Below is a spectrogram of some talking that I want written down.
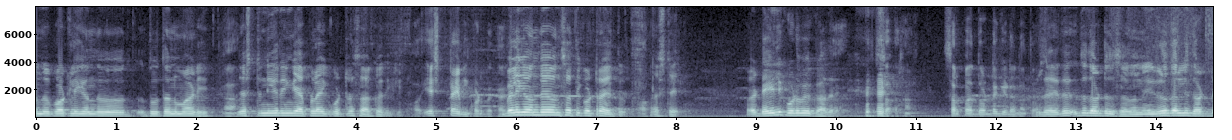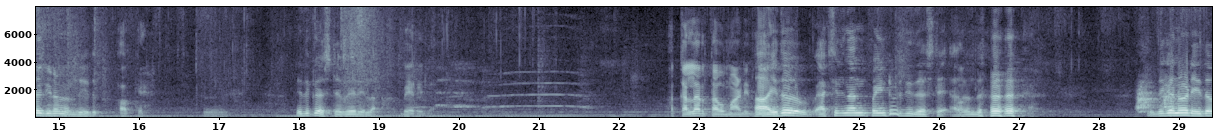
ಒಂದು ಬಾಟ್ಲಿಗೆ ಒಂದು ತೂತನ್ನು ಮಾಡಿ ಜಸ್ಟ್ ನೀರಿಂಗೆ ಅಪ್ಲೈ ಕೊಟ್ಟರೆ ಸಾಕು ಅದಕ್ಕೆ. ಎಷ್ಟು ಟೈಮ್ ಕೊಡಬೇಕು ಬೆಳಿಗ್ಗೆ ಒಂದೇ ಒಂದು ಸತಿ ಕೊಟ್ಟರೆ ಆಯಿತು ಅಷ್ಟೇ. ಡೈಲಿ ಕೊಡಬೇಕು ಆದರೆ. ಸ್ವಲ್ಪ ದೊಡ್ಡ ಗಿಡನ ಇದು ಇದು ಇದು ದೊಡ್ಡದು ಸರ್ ನನ್ನ ಇರೋದಲ್ಲಿ ದೊಡ್ಡ ಗಿಡ ನಂದು ಇದು. ಓಕೆ ಇದಕ್ಕೆ ಅಷ್ಟೇ ಬೇರಿಲ್ಲ. ಬೇರಿಲ್ಲ. ಕಲರ್ ತಾವು ಮಾಡಿದ್ದು. ಹಾಂ ಇದು ಆ್ಯಕ್ಚುಲಿ ನಾನು ಪೈಂಟ್ ಹೊಡೆದಿದ್ದೆ ಅಷ್ಟೇ ಅದೊಂದು. ಇದೀಗ ನೋಡಿ ಇದು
